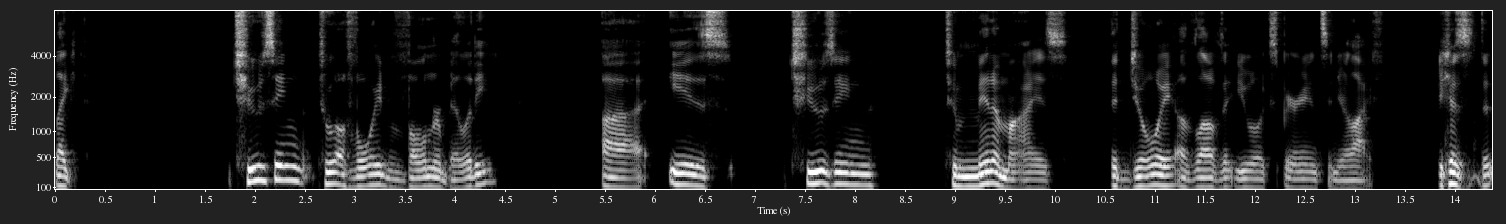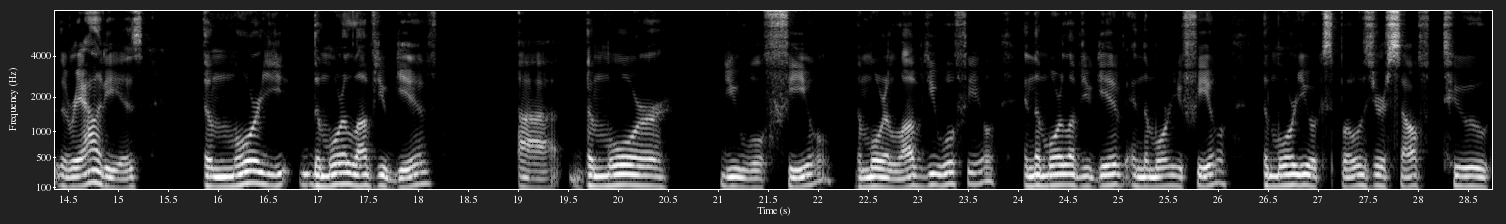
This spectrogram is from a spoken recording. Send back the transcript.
Like choosing to avoid vulnerability uh, is choosing to minimize the joy of love that you will experience in your life. Because the, the reality is, the more you, the more love you give, uh, the more you will feel, the more love you will feel, and the more love you give, and the more you feel, the more you expose yourself to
